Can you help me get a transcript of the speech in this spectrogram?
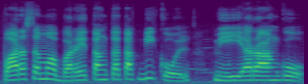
para sa mga baretang tatak Bicol, may Arango.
